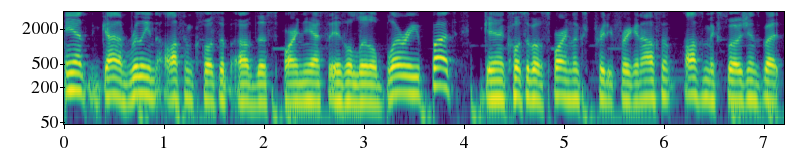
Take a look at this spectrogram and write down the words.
And got a really an awesome close-up of the Spartan. Yes, it is a little blurry, but getting a close-up of Spartan looks pretty freaking awesome. Awesome explosions, but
